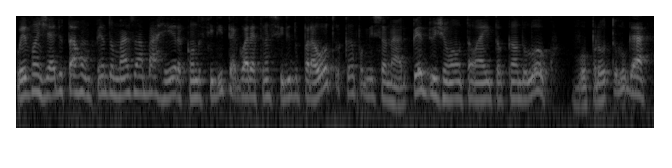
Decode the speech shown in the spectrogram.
O evangelho está rompendo mais uma barreira. Quando Filipe agora é transferido para outro campo missionário, Pedro e João estão aí tocando louco, vou para outro lugar.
